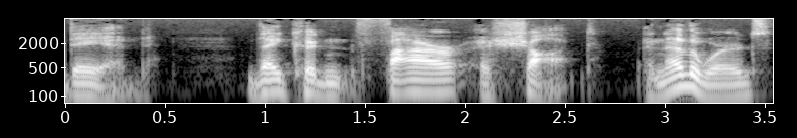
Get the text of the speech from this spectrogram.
dead. They couldn't fire a shot. In other words,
